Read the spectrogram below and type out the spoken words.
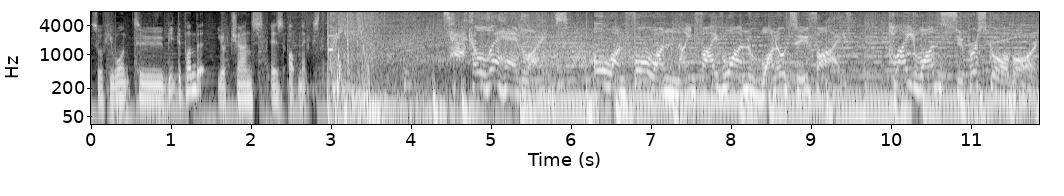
so if you want to beat the pundit, your chance is up next. Tackle the headlines 0141 951 1025. Clyde One Super Scoreboard.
